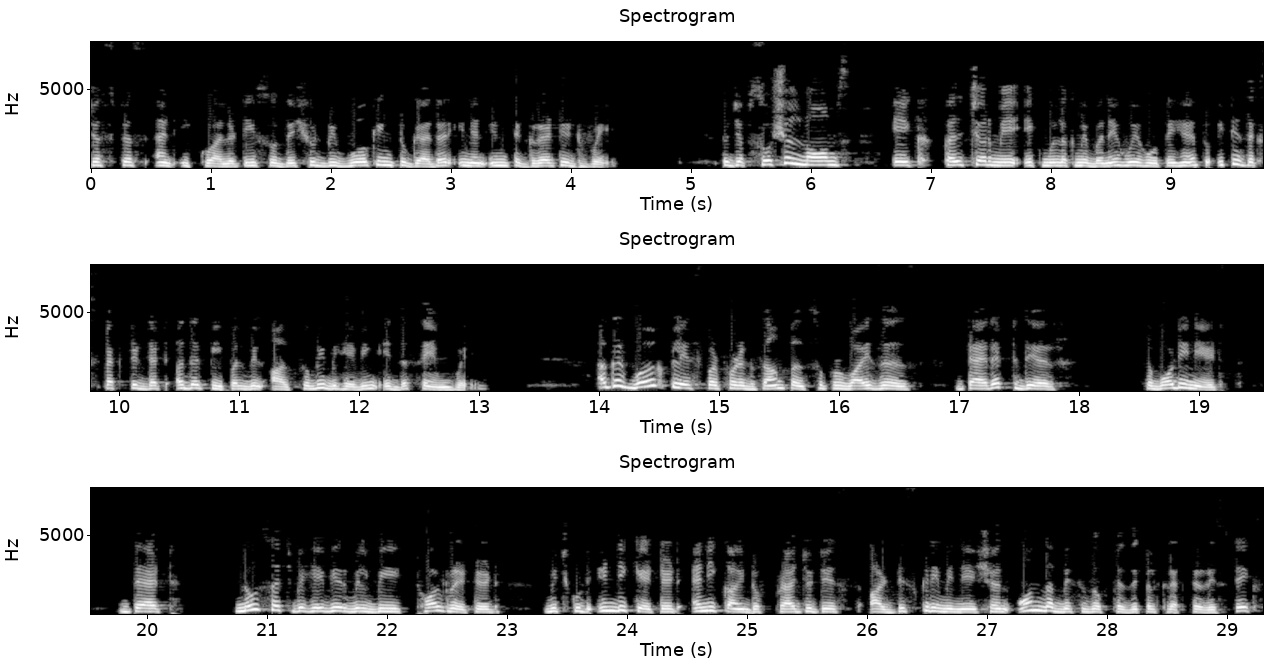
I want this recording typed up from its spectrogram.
justice and equality so they should be working together in an integrated way تو جب سوشل نارمس ایک کلچر میں ایک ملک میں بنے ہوئے ہوتے ہیں تو it is expected that other people will also be behaving in the same way اگر ورک پلیس پر for example supervisors direct their subordinates that no such behaviour will be tolerated which could indicated any kind of prejudice or discrimination on the basis of physical characteristics,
